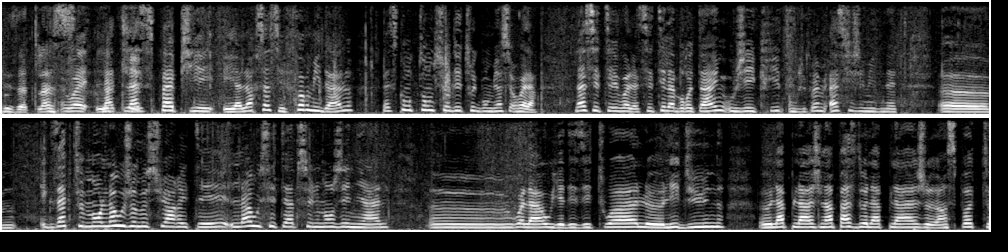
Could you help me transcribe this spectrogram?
Des atlas. Ouais, l'atlas papier. Et alors ça c'est formidable parce qu'on tombe sur des trucs. Bon bien sûr, voilà. Là c'était voilà, c'était la Bretagne où j'ai écrit. Donc j'ai pas. Ah si j'ai mis lunettes. Euh, exactement là où je me suis arrêtée, là où c'était absolument génial. Euh, voilà, où il y a des étoiles, les dunes, la plage, l'impasse de la plage, un spot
